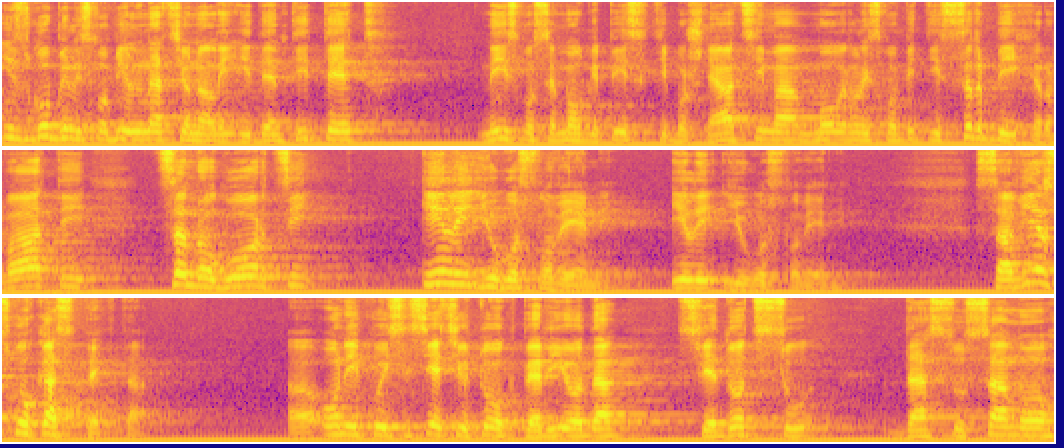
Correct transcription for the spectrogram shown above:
izgubili smo bili nacionalni identitet, nismo se mogli pisati bošnjacima, mogli smo biti Srbi i Hrvati, Crnogorci ili Jugosloveni. Ili Jugosloveni. Sa vjerskog aspekta, oni koji se sjećaju tog perioda, svjedoci su da su samo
